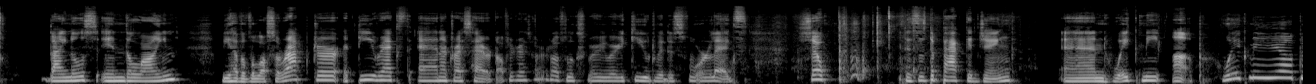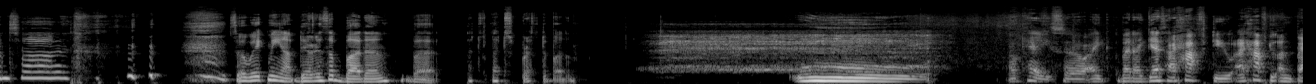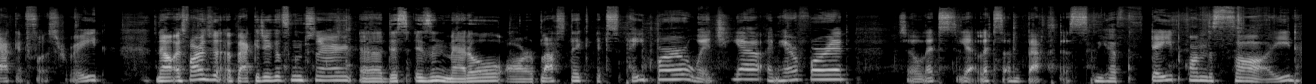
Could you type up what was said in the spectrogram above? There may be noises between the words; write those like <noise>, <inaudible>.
dinos in the line. We have a Velociraptor, a T-Rex, and a Triceratops. The Triceratops looks very, very cute with its four legs. So, this is the packaging. And wake me up. Wake me up inside. <laughs> so wake me up. There is a button, but let's, let's press the button. Ooh. Okay, so I, but I guess I have to, I have to unpack it first, right? Now, as far as the packaging is concerned, uh, this isn't metal or plastic, it's paper, which, yeah, I'm here for it. So let's, yeah, let's unpack this. We have tape on the side.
